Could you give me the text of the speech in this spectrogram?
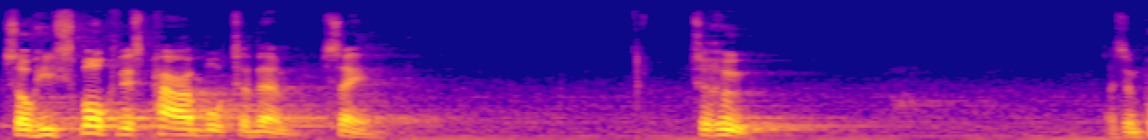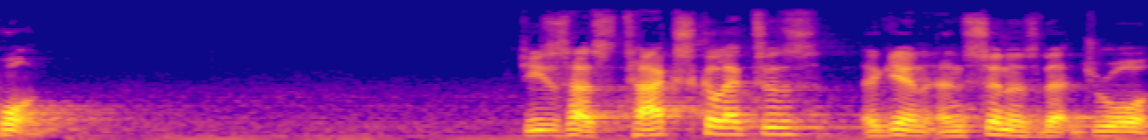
So he spoke this parable to them, saying, To who? That's important. Jesus has tax collectors, again, and sinners that draw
